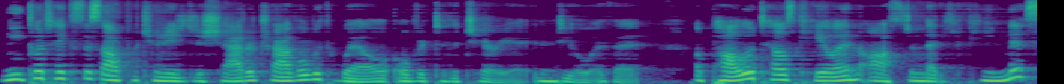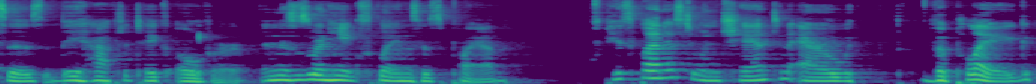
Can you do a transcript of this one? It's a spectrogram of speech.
Nico takes this opportunity to shadow travel with Will over to the chariot and deal with it. Apollo tells Kayla and Austin that if he misses, they have to take over. And this is when he explains his plan. His plan is to enchant an arrow with the plague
